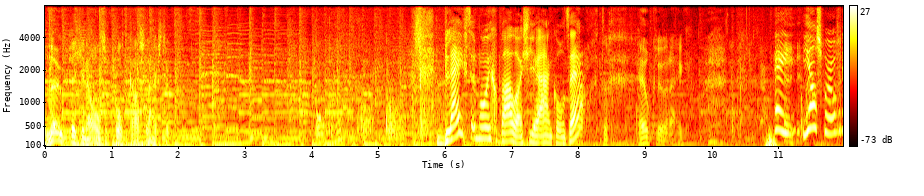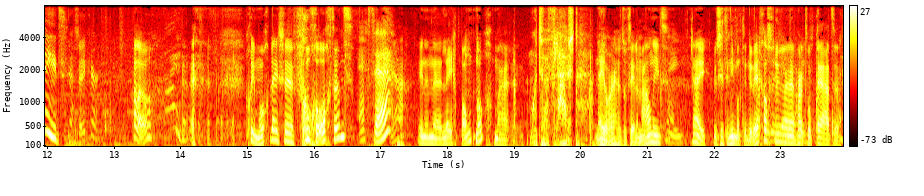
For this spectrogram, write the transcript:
Leuk dat je naar onze podcast luistert. Blijft een mooi gebouw als je hier aankomt, hè? Prachtig, heel kleurrijk. hey, Jasper, of niet? Zeker. Hallo. Goedemorgen deze vroege ochtend. Echt, hè? Ja, in een eh, leeg pand nog, maar eh, Moeten we fluisteren? nee hoor, dat hoeft helemaal niet. Nee. Nee, er zit niemand in de weg als we nu eh, hardop praten.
